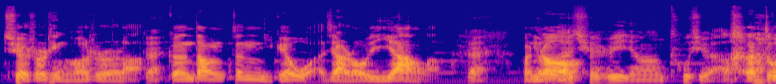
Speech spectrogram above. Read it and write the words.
确实挺合适的，对跟当跟你给我的价儿都一样了，对，反正确实已经吐血了，呃，对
